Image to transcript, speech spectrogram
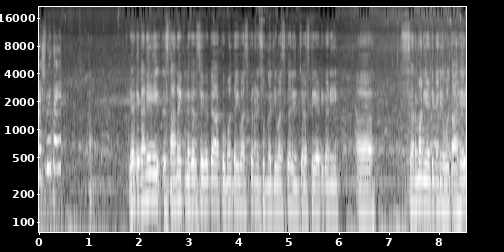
रश्मिताई या ठिकाणी स्थानिक नगरसेविका कोमलताई भास्कर आणि सोमनाथजी भास्कर यांच्या हस्ते या ठिकाणी सन्मान या ठिकाणी होत आहे.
